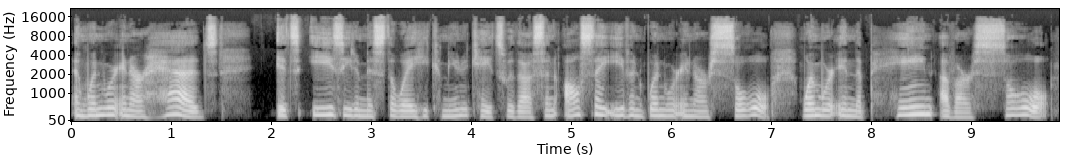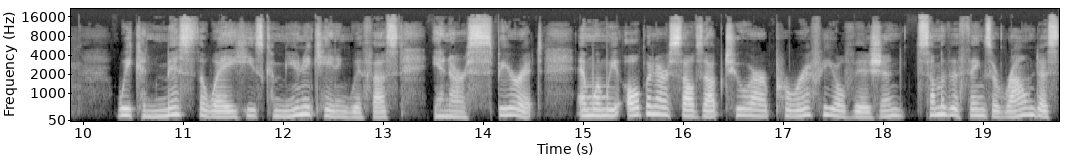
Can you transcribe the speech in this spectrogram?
And when we're in our heads, it's easy to miss the way he communicates with us. And I'll say, even when we're in our soul, when we're in the pain of our soul, we can miss the way He's communicating with us in our spirit. And when we open ourselves up to our peripheral vision, some of the things around us,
